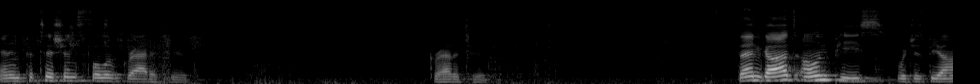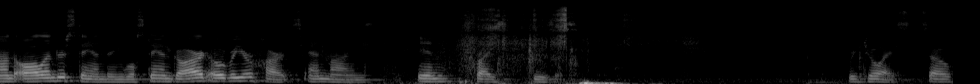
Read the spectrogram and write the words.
and in petitions full of gratitude. Gratitude. Then God's own peace, which is beyond all understanding, will stand guard over your hearts and minds in Christ Jesus. Rejoice. So,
